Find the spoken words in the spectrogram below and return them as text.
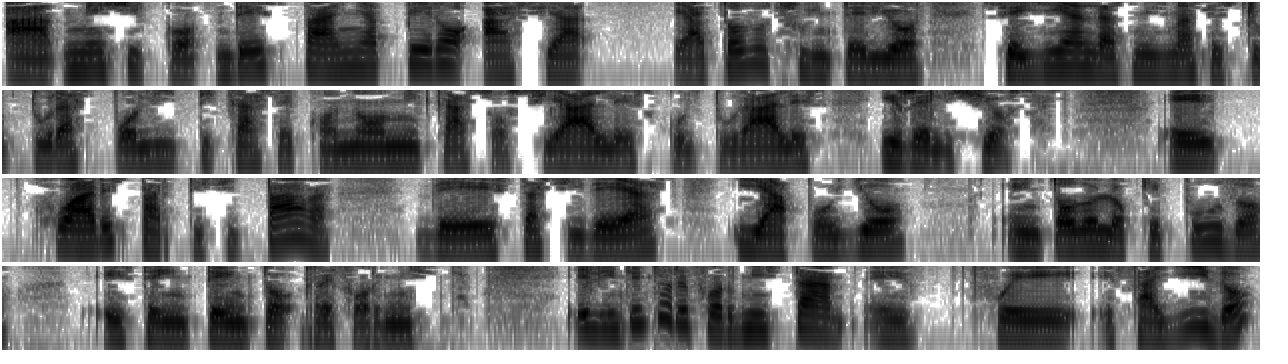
a México de España, pero hacia a todo su interior seguían las mismas estructuras políticas, económicas, sociales, culturales y religiosas. Eh, Juárez participaba de estas ideas y apoyó en todo lo que pudo este intento reformista. El intento reformista eh, fue fallido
